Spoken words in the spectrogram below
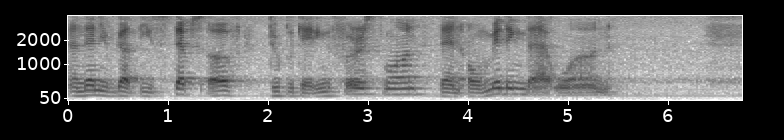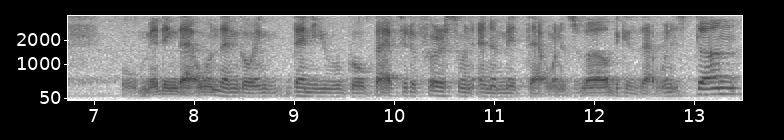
And then you've got these steps of duplicating the first one, then omitting that one, omitting that one, then going, then you will go back to the first one and omit that one as well because that one is done.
